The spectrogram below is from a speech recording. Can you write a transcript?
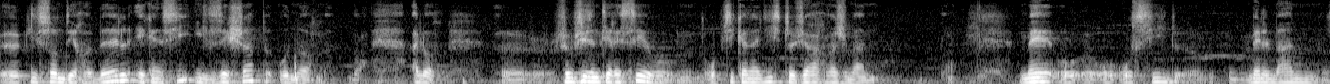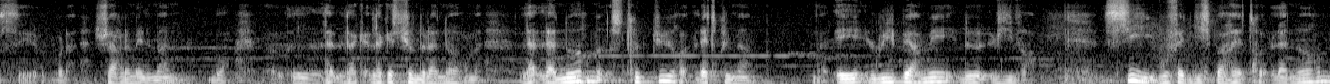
euh, qu'ils sont des rebelles et qu'ainsi ils échappent aux normes. Bon. Alors, je me suis intéressé au, psychanalyste Gérard Wajman, mais aussi de Melman, Charles Melman. Bon, la, question de la norme. La, norme structure l'être humain et lui permet de vivre. Si vous faites disparaître la norme,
